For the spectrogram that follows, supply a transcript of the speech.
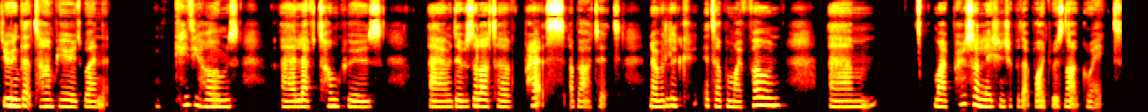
during that time period when Katie Holmes uh, left Tom Cruise, um, there was a lot of press about it. And I would look it up on my phone. Um, my personal relationship at that point was not great,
